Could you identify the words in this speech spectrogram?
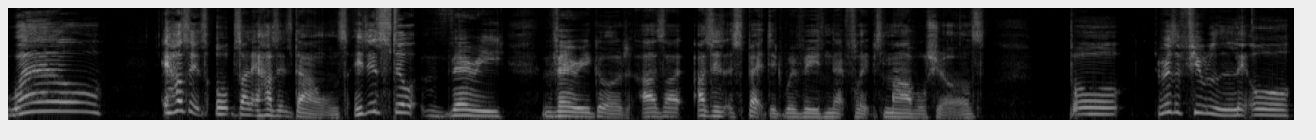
Well, it has its ups and it has its downs. It is still very, very good, as I as is expected with these Netflix Marvel shows. But there is a few little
